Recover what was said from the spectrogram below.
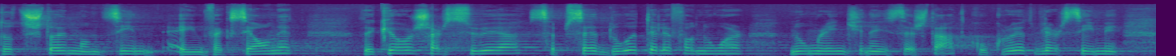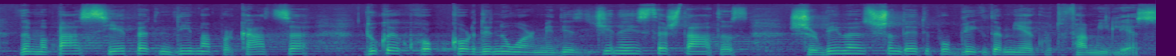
do të shtojë mundësinë e infeksionit dhe kjo është arsyeja se pse duhet telefonuar numri njëqind e njëzet e shtatë ku kryhet vlerësimi dhe më pas jepet ndihma përkatëse duke koordinuar midis njëqind e njëzet e shtatës, Shërbimeve të Shëndetit Publik dhe mjekut të familjes.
